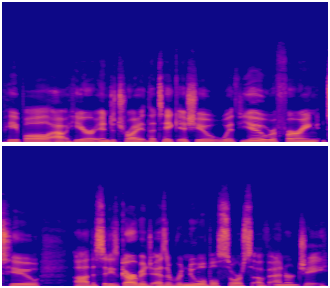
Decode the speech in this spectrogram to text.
people out here in Detroit that take issue with you referring to uh, the city's garbage as a renewable source of energy,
